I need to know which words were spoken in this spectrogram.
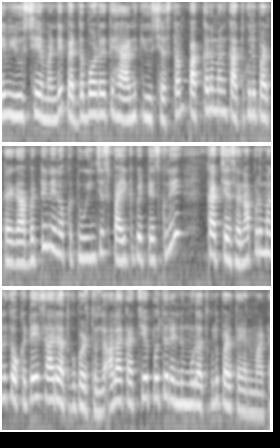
ఏమి యూజ్ చేయమండి. పెద్ద బార్డర్ అయితే హ్యాండ్కి యూజ్ చేస్తాం. పక్కన మనకి అతుకులు పడతాయి కాబట్టి నేను ఒక టూ ఇంచెస్ పైకి పెట్టేసుకుని కట్ చేశాను. అప్పుడు మనకి ఒకటేసారి అతుకు పడుతుంది. అలా కట్ చేయకపోతే రెండు మూడు అతుకులు పడతాయి అనమాట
